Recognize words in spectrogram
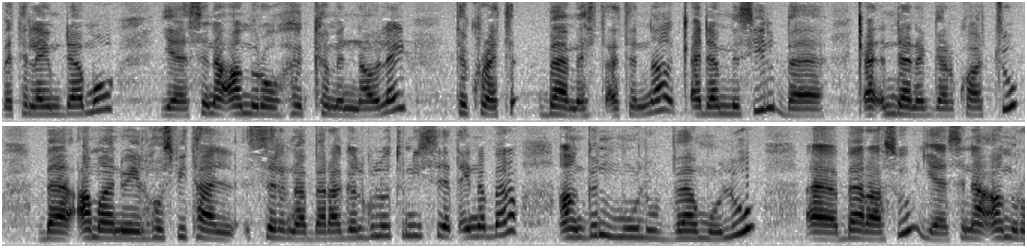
በተለይም ደግሞ የስነ አእምሮ ህክምናው ላይ ትኩረት በመስጠትና ቀደም ሲል እንደነገርኳችሁ በአማኑኤል ሆስፒታል ስር ነበር አገልግሎቱን ይሰጥ የነበረው። አሁን ግን ሙሉ በሙሉ በራሱ የስነ አእምሮ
